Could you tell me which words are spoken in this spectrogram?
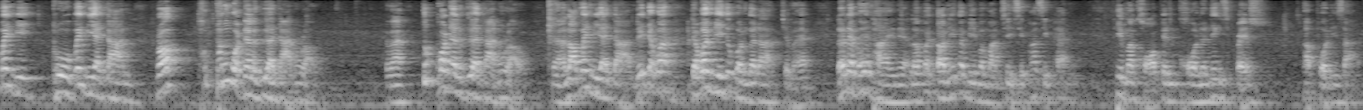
ไม่มีครูไม่มีอาจารย์ เพราะทั้งหมดเนี่ยเราคืออาจารย์ของเราใช่ไหมทุกคนเนี่ยเราคืออาจารย์ของเราแต่เราไม่มีอาจารย์หรือจะว่าจะว่ามีทุกคนก็ได้ใช่ไหม แล้วในประเทศไทยเนี่ยเราก็ตอนนี้ก็มีประมาณ 40-50 แห่งที่มาขอเป็น co-learning space กับโพธิศาสตร์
